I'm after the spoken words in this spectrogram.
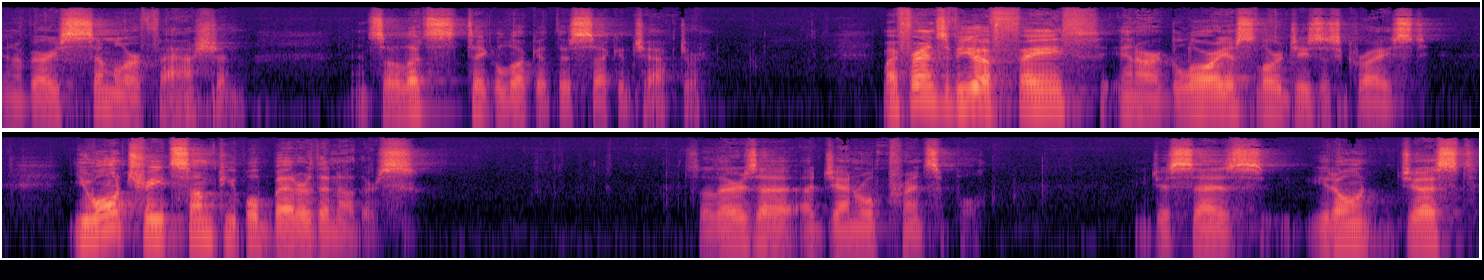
in a very similar fashion. And so let's take a look at this second chapter. My friends, if you have faith in our glorious Lord Jesus Christ, you won't treat some people better than others. So there's a, a general principle. He just says you don't just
